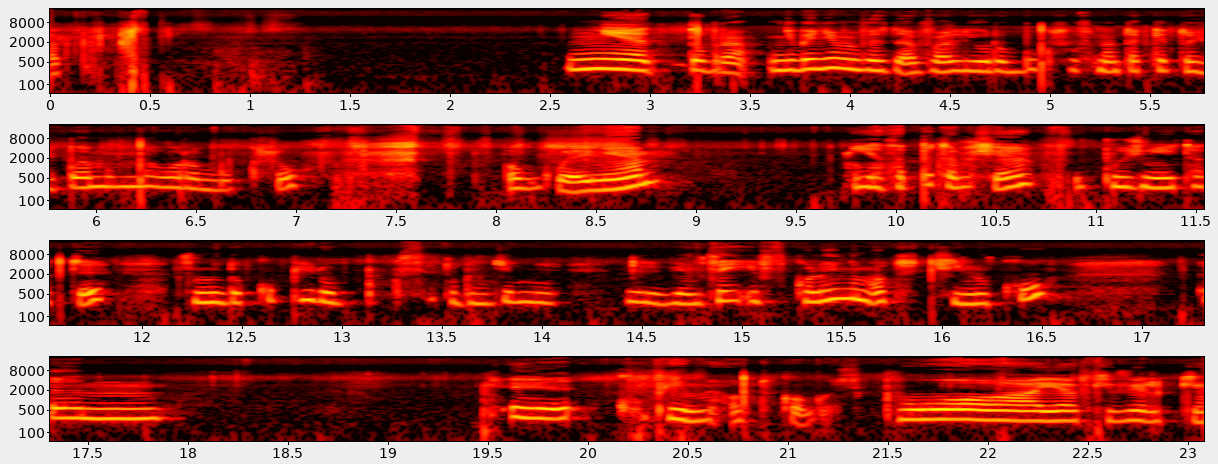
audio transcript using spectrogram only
Ostatni. Nie, dobra, nie będziemy wydawali robuxów na takie coś, bo ja mam mało robuxów ogólnie. Ja zapytam się później taty, czy mi dokupi robuxy, to będziemy mieli więcej i w kolejnym odcinku y, kupimy od kogoś. Ło, jakie wielkie.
